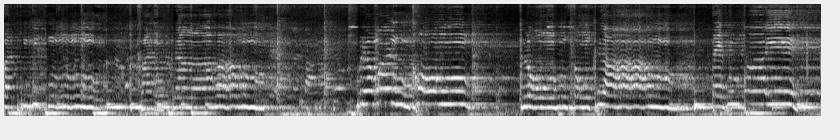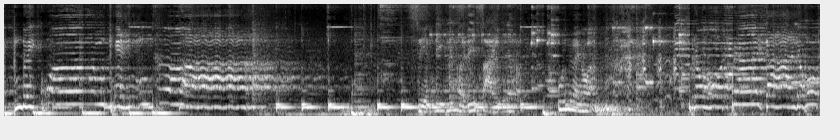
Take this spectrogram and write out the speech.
สถิตขันครามประมันคง ลงสงครามเต็มไปด้วยความเข็นข้าเสียงดีไม่เหมือนได้ใส่เลยคุณเหนื่อยวะโปรดปราการรบ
